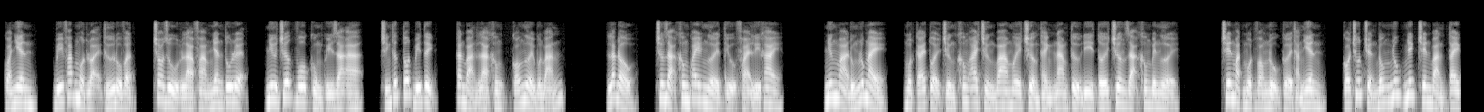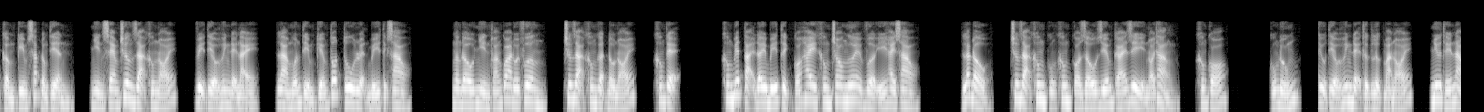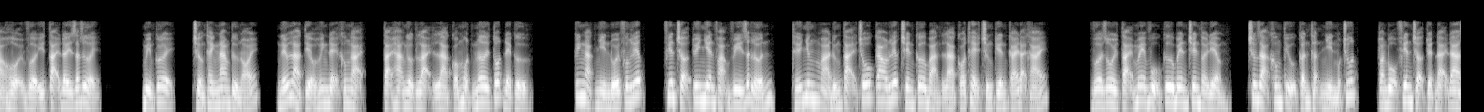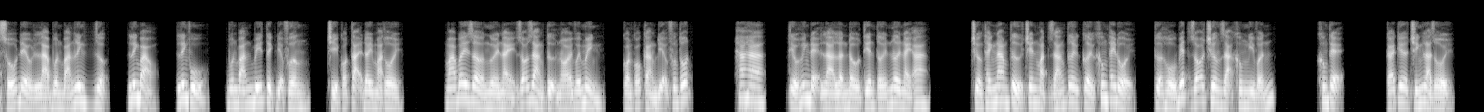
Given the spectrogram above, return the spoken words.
Quả nhiên, bí pháp một loại thứ đồ vật, cho dù là phàm nhân tu luyện, như trước vô cùng quý giá a, chính thức tốt bí tịch, căn bản là không có người buôn bán. Lắc đầu, Trương Dạ không quay người tiểu phải ly khai. Nhưng mà đúng lúc này, một cái tuổi chừng không ai chừng mươi trưởng thành nam tử đi tới Trương Dạ không bên người. Trên mặt một vòng nụ cười thản nhiên, có chút chuyển bông nhúc nhích trên bàn tay cầm kim sắc đồng tiền, nhìn xem Trương Dạ không nói, vị tiểu huynh đệ này, là muốn tìm kiếm tốt tu luyện bí tịch sao? Ngẩng đầu nhìn thoáng qua đối phương, Trương Dạ không gật đầu nói, không tệ. Không biết tại đây bí tịch có hay không cho ngươi vừa ý hay sao? Lắc đầu, Trương Dạ không cũng không có giấu giếm cái gì nói thẳng, không có. Cũng đúng, tiểu tiểu huynh đệ thực lực mà nói, như thế nào hội vừa ý tại đây rất rưởi. Mỉm cười, trưởng thành nam tử nói, nếu là tiểu huynh đệ không ngại, tại hạ ngược lại là có một nơi tốt đề cử. Kinh ngạc nhìn đối phương liếc, phiên chợ tuy nhiên phạm vi rất lớn, thế nhưng mà đứng tại chỗ cao liếc trên cơ bản là có thể chứng kiến cái đại khái. Vừa rồi tại mê vụ cư bên trên thời điểm, Trương Dạ không tiểu cẩn thận nhìn một chút, toàn bộ phiên chợ tuyệt đại đa số đều là buôn bán linh dược, linh bảo, linh phủ, buôn bán bí tịch địa phương, chỉ có tại đây mà thôi. Mà bây giờ người này rõ ràng tự nói với mình, còn có càng địa phương tốt. Ha ha, tiểu huynh đệ là lần đầu tiên tới nơi này a. Trưởng thành nam tử trên mặt dáng tươi cười không thay đổi, tựa hồ biết rõ Trương Dạ không nghi vấn. Không tệ. Cái kia chính là rồi.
